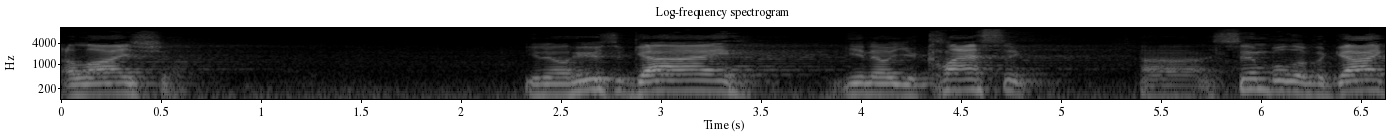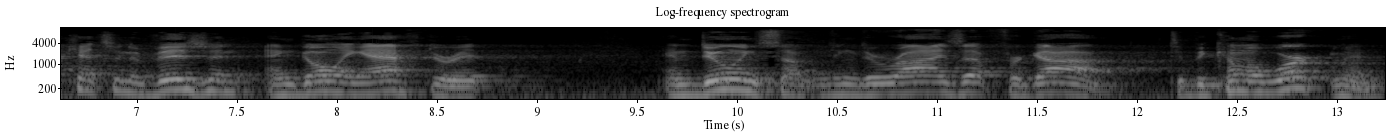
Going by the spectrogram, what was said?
Elijah. You know, here's a guy, you know, your classic uh, symbol of a guy catching a vision and going after it and doing something to rise up for God to become a workman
